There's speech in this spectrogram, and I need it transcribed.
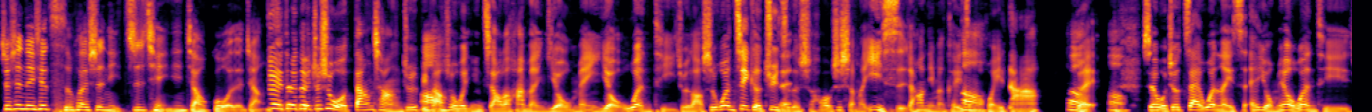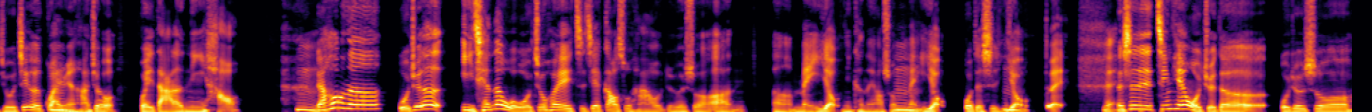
就是那些词汇是你之前已经教过的这样子。对对对，就是我当场就是，比方嗯说我已经教了他们有没有问题，就是老师问这个句子的时候是什么意思，然后你们可以怎么嗯回答。嗯对，嗯所以我就再问了一次，哎，有没有问题？就这个官员他就回答了你好。嗯，然后呢，我觉得以前的我，我就会直接告诉他，我就会说，嗯呃没有，你可能要说没嗯有，或者是有，嗯对。对可是今天我觉得，我就说，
